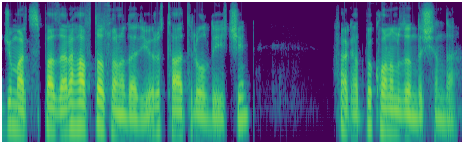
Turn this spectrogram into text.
Cumartesi pazarı hafta sonu da diyoruz tatil olduğu için. Fakat bu konumuzun dışında.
